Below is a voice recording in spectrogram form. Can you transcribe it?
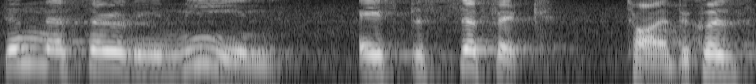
didn't necessarily mean a specific time, because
